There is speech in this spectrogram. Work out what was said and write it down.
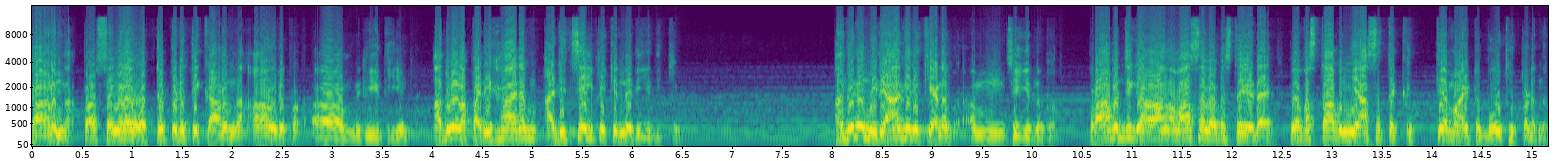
കാണുന്ന പ്രശ്നങ്ങളെ ഒറ്റപ്പെടുത്തി കാണുന്ന ആ ഒരു രീതിയും അതിനുള്ള പരിഹാരം അടിച്ചേൽപ്പിക്കുന്ന രീതിക്കും അതിനെ നിരാകരിക്കുകയാണ് ചെയ്യുന്നത്. പ്രാപഞ്ചിക ആവാസ വ്യവസ്ഥയുടെ വ്യവസ്ഥാ വിന്യാസത്തെ കൃത്യമായിട്ട് ബോധ്യപ്പെടുന്നു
